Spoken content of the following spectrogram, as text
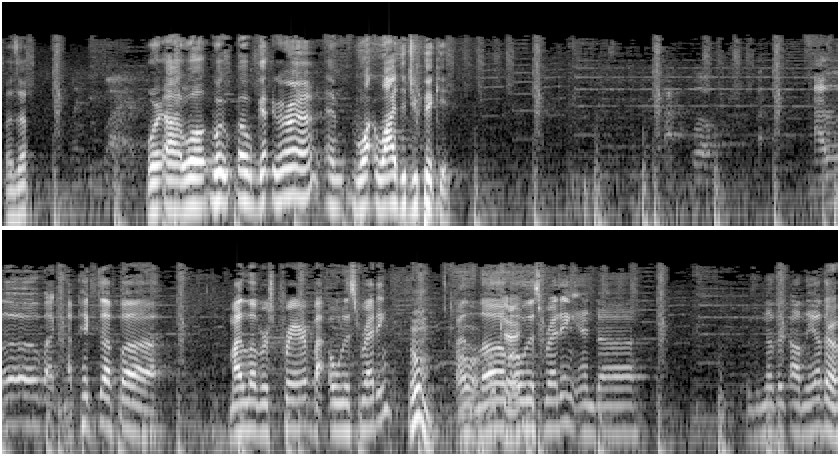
What's up? Or, uh, well, well, oh, get around. And why, why did you pick it? Well, I love. I, I picked up uh, "My Lover's Prayer" by Otis Redding. Mm. I love okay. Otis Redding, and uh, there's another on the other.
